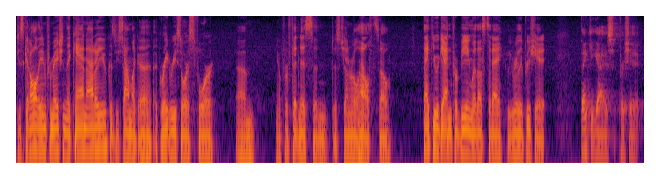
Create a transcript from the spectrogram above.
just get all the information they can out of you because you sound like a, a great resource for, um, you know, for fitness and just general health. So, thank you again for being with us today. We really appreciate it. Thank you, guys. Appreciate it.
